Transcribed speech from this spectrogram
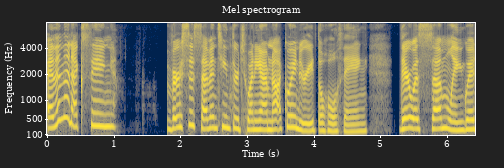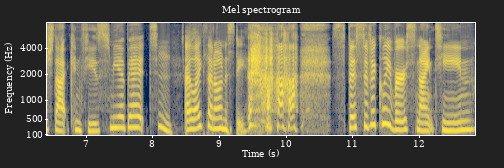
And then the next thing verses 17 through 20, I'm not going to read the whole thing. There was some language that confused me a bit. Hmm. I like that honesty. Specifically, verse 19.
